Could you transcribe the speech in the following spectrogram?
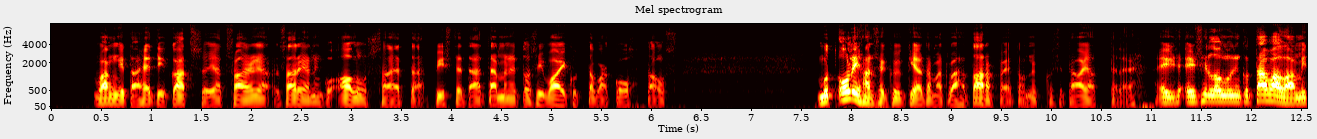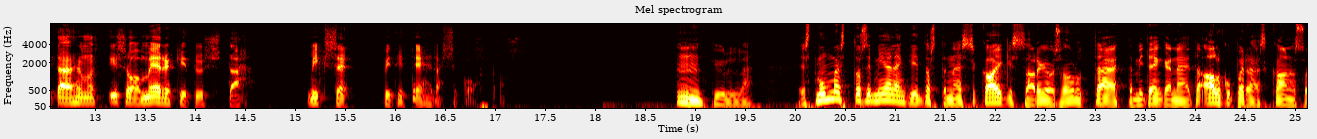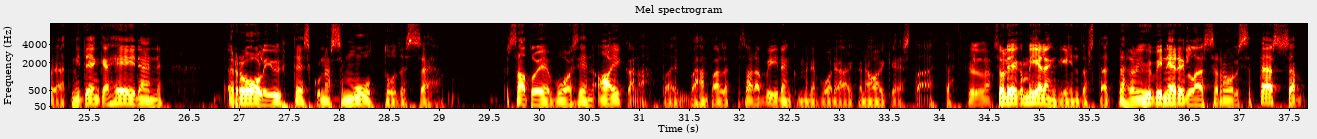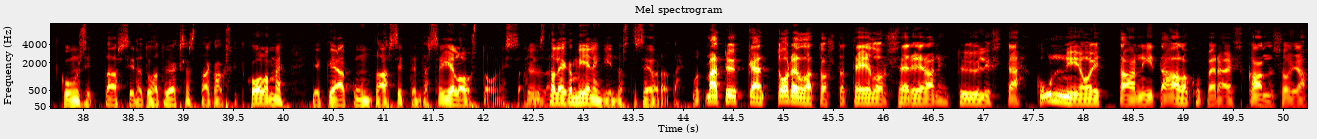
vangita heti katsojat sarja, sarja niin kuin alussa, että pistetään tämmöinen tosi vaikuttava kohtaus. Mutta olihan se kyllä kieltämättä vähän tarpeeton nyt, kun sitä ajattelee. Ei, ei sillä ollut niinku tavallaan mitään semmoista isoa merkitystä, miksi se piti tehdä se kohtaus. Mm, kyllä. Ja sitten mun mielestä tosi mielenkiintoista näissä kaikissa sarjoissa on ollut tämä, että mitenkä näitä alkuperäiskansoja, että mitenkä heidän rooli yhteiskunnassa muuttuu tässä satojen vuosien aikana, tai vähän päälle 150 vuoden aikana oikeastaan. Että Kyllä. Se oli aika mielenkiintoista, että hän oli hyvin erilaisessa roolissa tässä, kun sitten taas siinä 1923, ja kun taas sitten tässä Yellowstoneissa. Kyllä. Sitä oli aika mielenkiintoista seurata. Mutta mä tykkään todella tuosta Taylor Seriranin tyylistä kunnioittaa niitä alkuperäiskansoja.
